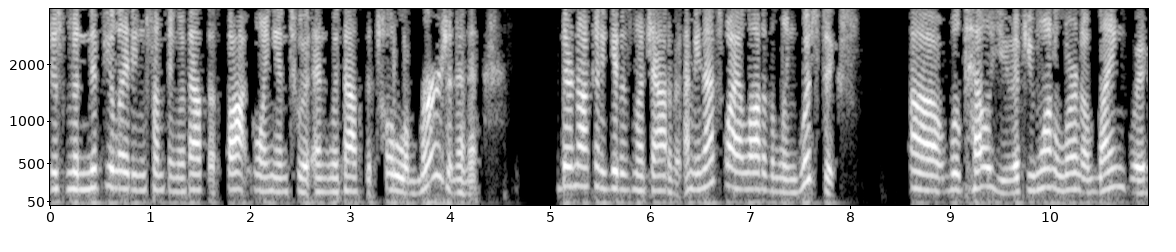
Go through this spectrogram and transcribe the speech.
just manipulating something without the thought going into it and without the total immersion in it, they're not going to get as much out of it. I mean, that's why a lot of the linguistics uh, will tell you if you want to learn a language,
